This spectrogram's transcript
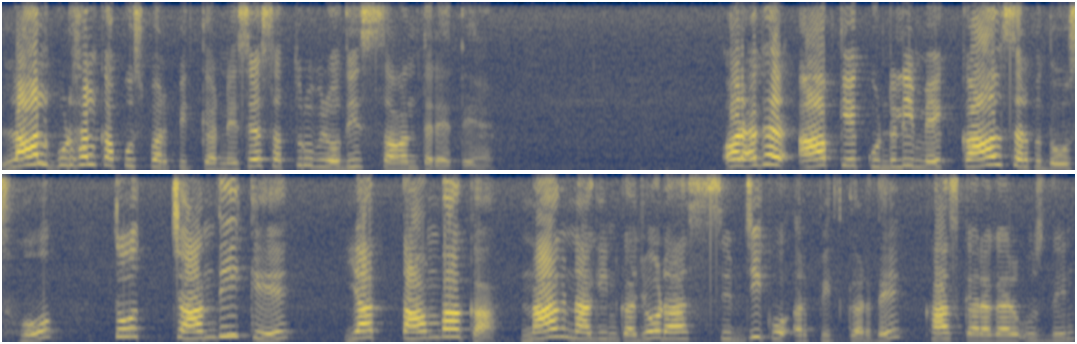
लाल गुड़हल का पुष्प अर्पित करने से शत्रु विरोधी शांत रहते हैं। और अगर आपके कुंडली में काल सर्प दोष हो तो चांदी के या तांबा का, नाग नागिन का जोड़ा शिवजी को अर्पित कर दे। खासकर अगर उस दिन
